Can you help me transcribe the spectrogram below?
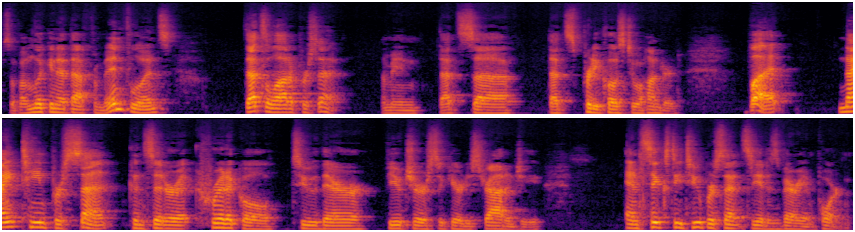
So if I'm looking at that from influence, that's a lot of percent. I mean, that's uh, that's pretty close to 100. But 19% consider it critical to their future security strategy, and 62% see it as very important.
